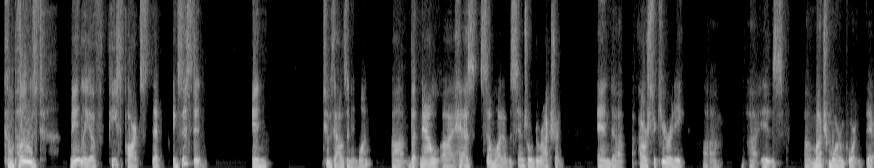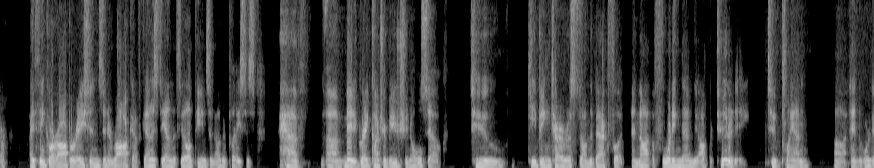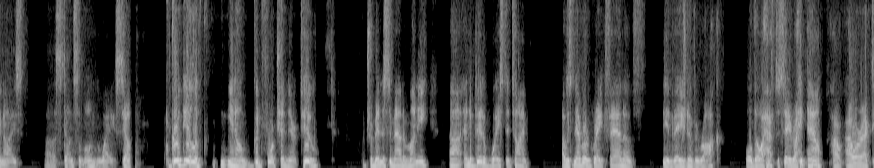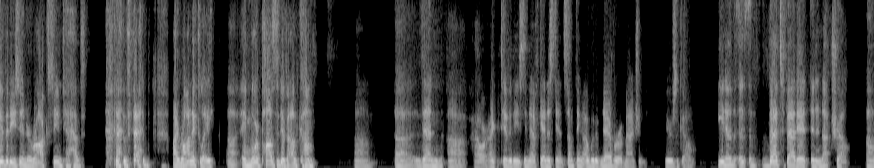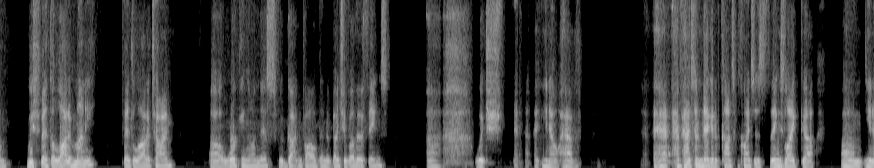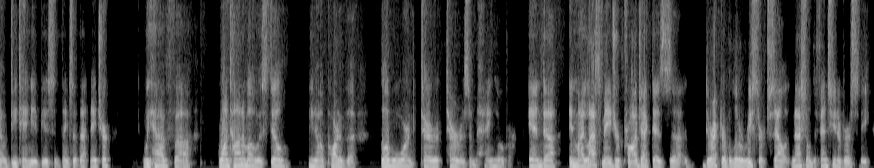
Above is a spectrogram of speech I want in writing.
composed mainly of piece parts that existed in 2001, uh, but now uh, has somewhat of a central direction. And uh, our security uh, uh, is much more important there. I think our operations in Iraq, Afghanistan, the Philippines, and other places have um, made a great contribution also to keeping terrorists on the back foot and not affording them the opportunity to plan uh, and organize uh, stunts along the way. So, a good deal of you know good fortune there too. A tremendous amount of money uh, and a bit of wasted time. I was never a great fan of the invasion of Iraq. Although I have to say right now, our, our activities in Iraq seem to have, have had, ironically, uh, a more positive outcome uh, uh, than uh, our activities in Afghanistan, something I would have never imagined years ago. You know, that's about it in a nutshell. Um, we spent a lot of money, spent a lot of time uh, working on this. We've got involved in a bunch of other things. Which you know have have had some negative consequences. Things like uh, um, you know detainee abuse and things of that nature. We have uh, Guantanamo is still you know part of the global war and ter- terrorism hangover. And uh, in my last major project as uh, director of a little research cell at National Defense University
